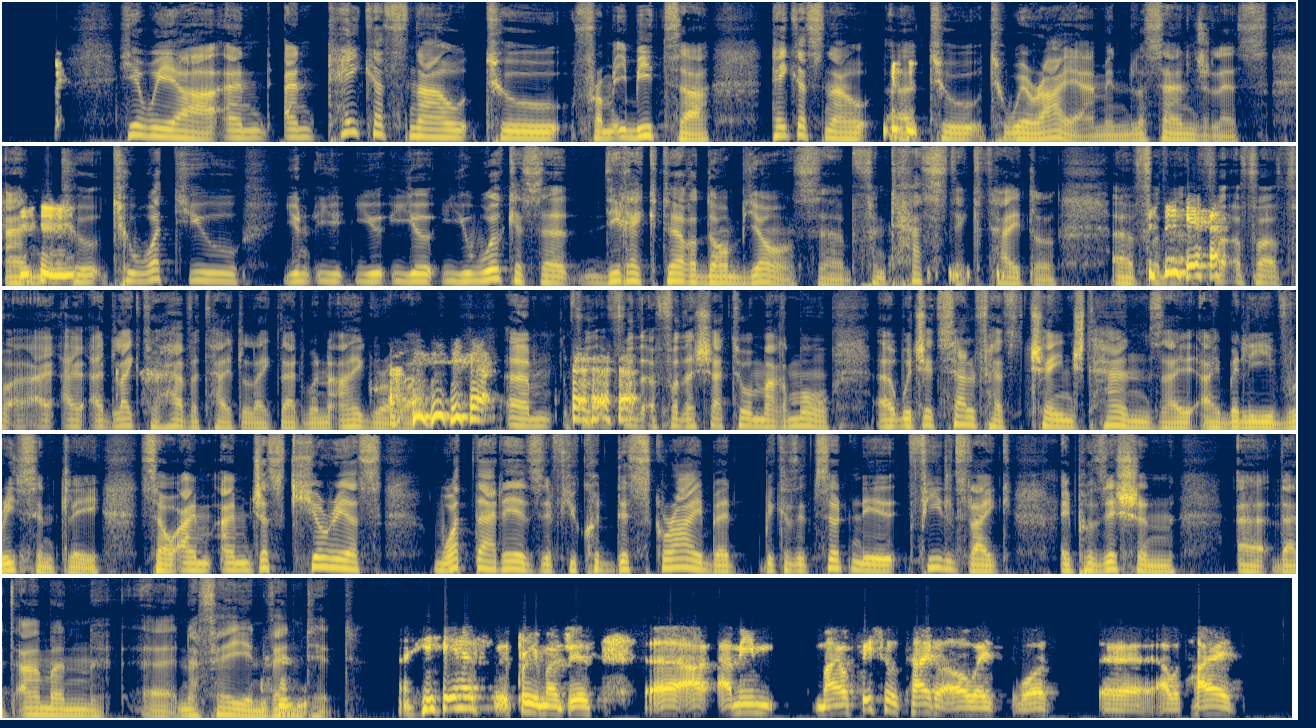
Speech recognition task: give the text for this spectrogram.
Here we are, and and take us now to from Ibiza. Take us now uh, to to where I am in Los Angeles, and mm-hmm. to to what you you you you you work as a directeur d'ambiance, a fantastic title. Uh, for, the, yeah. for, for, for, I, I'd like to have a title like that when I grow up. um, for, for, the, for the Chateau Marmont, uh, which itself has changed hands, I, I believe, recently. So I'm I'm just curious what that is, if you could describe it, because it certainly feels like a position uh, that Arman uh, Naféei invented. yes, it pretty much is. Uh, I, I, mean, my official title always was uh, I was hired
